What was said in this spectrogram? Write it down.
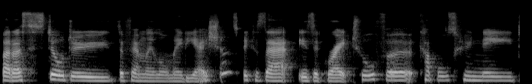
but I still do the family law mediations because that is a great tool for couples who need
